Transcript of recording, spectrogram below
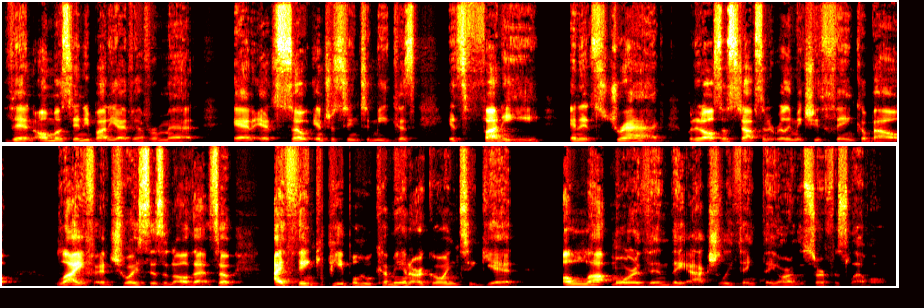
than almost anybody I've ever met. And it's so interesting to me because it's funny and it's drag, but it also stops and it really makes you think about life and choices and all that. So I think people who come in are going to get a lot more than they actually think they are on the surface level.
